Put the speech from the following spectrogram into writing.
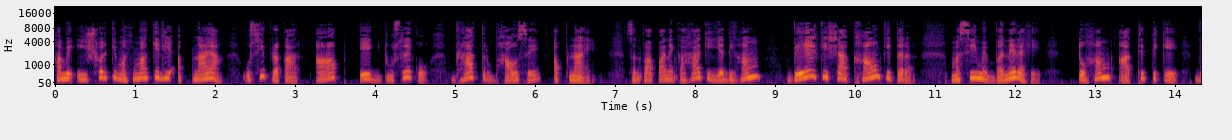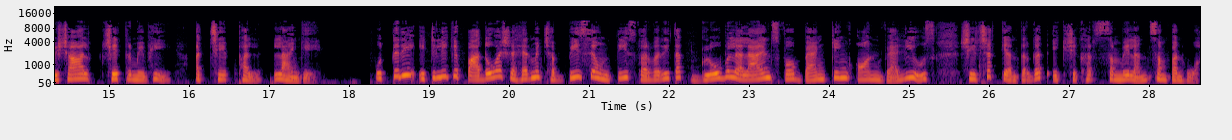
हमें ईश्वर की महिमा के लिए अपनाया, उसी प्रकार आप एक दूसरे को भ्रातृभाव से अपनाएँ। संत पापा ने कहा कि यदि हम बेल की शाखाओं की तरह मसीह में बने रहे तो हम आतिथ्य के विशाल क्षेत्र में भी अच्छे फल लाएँगे। उत्तरी इटली के पादोवा शहर में 26 से 29 फरवरी तक global alliance for banking on values शीर्षक के अंतर्गत एक शिखर सम्मेलन संपन्न हुआ।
